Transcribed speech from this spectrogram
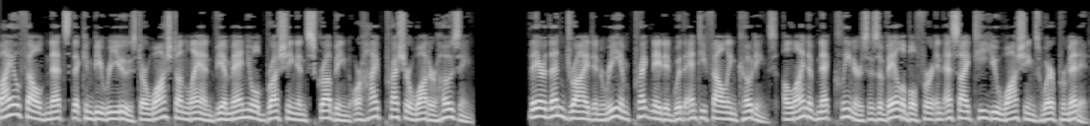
Biofouled nets that can be reused are washed on land via manual brushing and scrubbing or high-pressure water hosing. They are then dried and re-impregnated with anti-fouling coatings. A line of net cleaners is available for in situ washings where permitted.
